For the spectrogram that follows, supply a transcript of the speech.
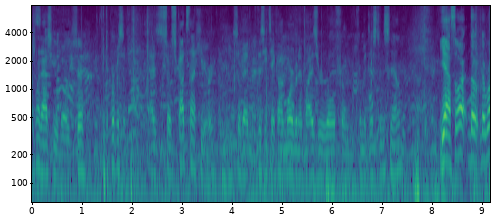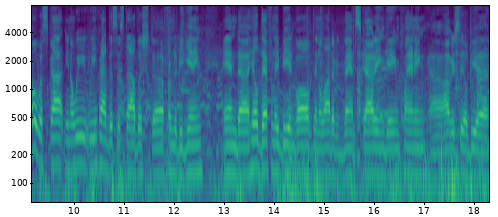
just wanted to ask you about sure for the purpose of as so Scott's not here, so then does he take on more of an advisory role from from a distance now? Yeah, so our, the the role with Scott, you know, we we've had this established uh, from the beginning and uh, he'll definitely be involved in a lot of advanced scouting, game planning. Uh, obviously, it'll be a,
